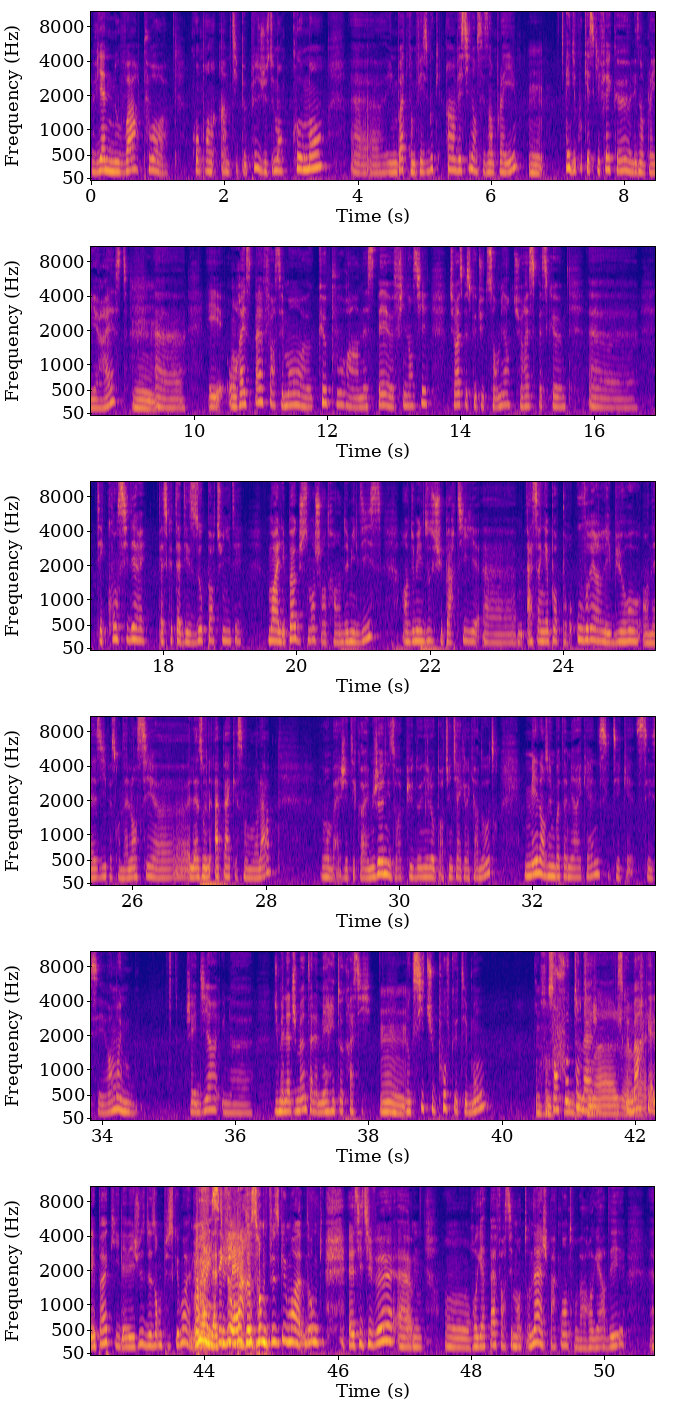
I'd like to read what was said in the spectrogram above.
viennent nous voir pour comprendre un petit peu plus justement comment euh, une boîte comme Facebook investit dans ses employés. Mm. Et du coup, qu'est-ce qui fait que les employés restent Mm. Euh, Et on reste pas forcément euh, que pour un aspect euh, financier. Tu restes parce que tu te sens bien, tu restes parce que tu es considéré, parce que tu as des opportunités. Moi, à l'époque, justement, je suis rentrée en 2010. En 2012, je suis partie à Singapour pour ouvrir les bureaux en Asie parce qu'on a lancé la zone APAC à ce moment-là. Bon, bah, j'étais quand même jeune, ils auraient pu donner l'opportunité à quelqu'un d'autre. Mais dans une boîte américaine, c'est, c'est vraiment une, j'allais dire, une, du management à la méritocratie. Mm. Donc si tu prouves que tu es bon, on s'en fout de ton âge. Parce que Marc, ouais. à l'époque, il avait juste deux ans de plus que moi. Ouais, il a toujours clair. deux ans de plus que moi. Donc, euh, si tu veux, euh, on regarde pas forcément ton âge. Par contre, on va regarder euh,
